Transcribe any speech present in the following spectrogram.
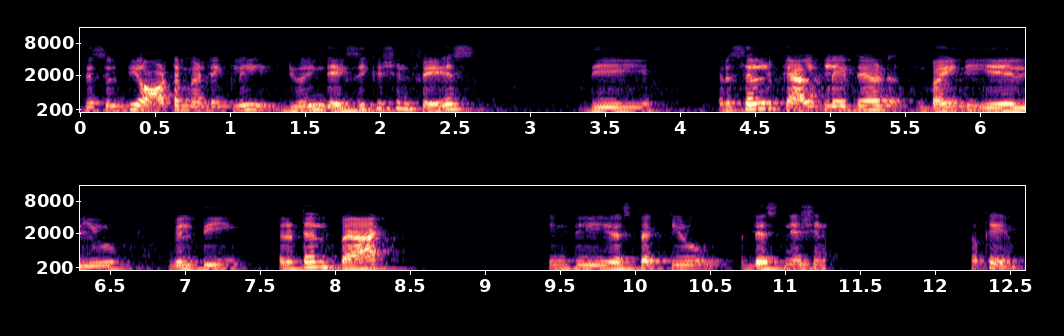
this will be automatically during the execution phase the result calculated by the ALU will be written back in the respective destination. Okay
